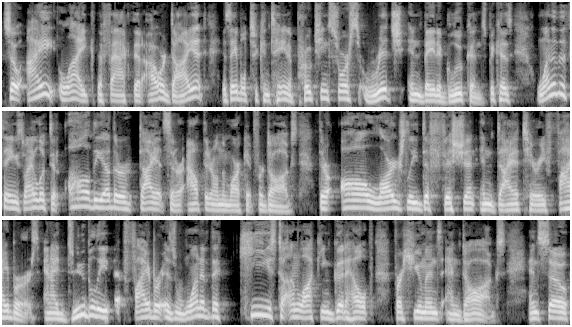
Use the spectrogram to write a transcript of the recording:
So I like the fact that our diet is able to contain a protein source rich in beta glucans because one of the things when I looked at all the other diets that are out there on the market for dogs, they're all largely deficient in dietary fibers. And I do believe that fiber is one of the keys to unlocking good health for humans and dogs. And so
